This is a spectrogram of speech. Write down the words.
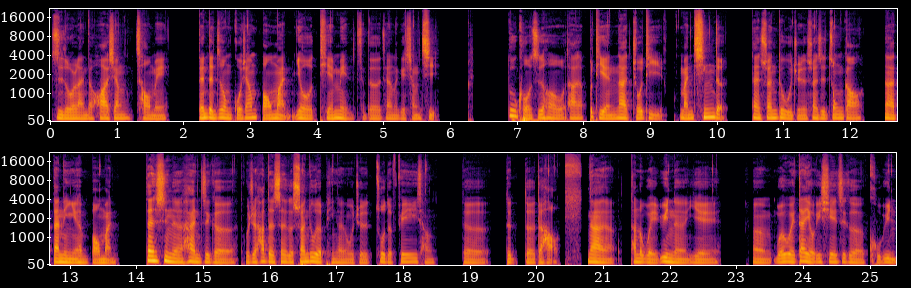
紫罗兰的花香、草莓等等，这种果香饱满又甜美的这样的一个香气。入口之后，它不甜，那酒体蛮轻的，但酸度我觉得算是中高，那单宁也很饱满。但是呢，和这个，我觉得它的这个酸度的平衡，我觉得做的非常的的的的好。那它的尾韵呢，也嗯，微微带有一些这个苦韵，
